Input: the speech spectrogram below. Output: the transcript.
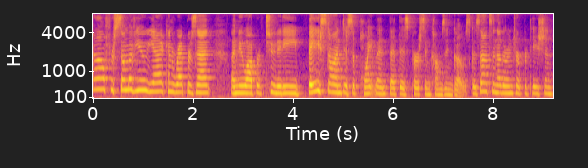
Now, for some of you, yeah, it can represent a new opportunity based on disappointment that this person comes and goes because that's another interpretation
